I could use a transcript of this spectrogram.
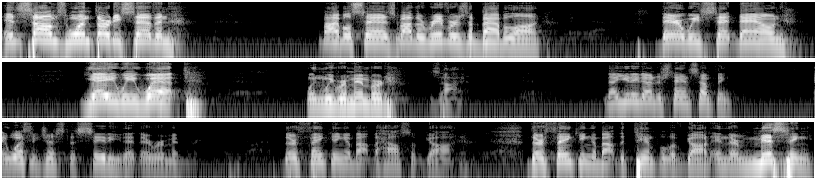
In Psalms 137, Bible says, by the rivers of Babylon, there we sat down, yea, we wept when we remembered Zion. Now you need to understand something. It wasn't just the city that they're remembering. They're thinking about the house of God. They're thinking about the temple of God and they're missing,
